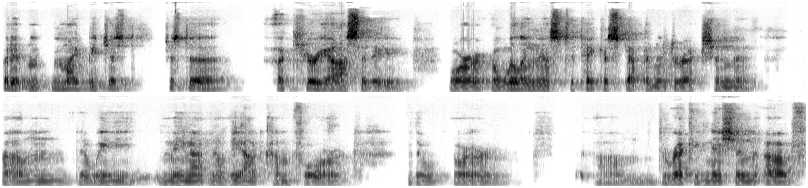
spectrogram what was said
but it m- might be just just a, a curiosity or a willingness to take a step in a direction that um, that we may not know the outcome for, the, or um, the recognition of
